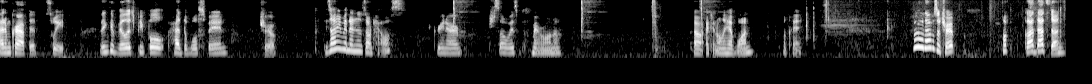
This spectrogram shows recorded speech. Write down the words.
Item crafted. Sweet. I think the village people had the wolfsbane. True. He's not even in his own house. Green herb. Just always marijuana. Oh, I can only have one? Okay. Woo, that was a trip. Oh, glad that's done.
